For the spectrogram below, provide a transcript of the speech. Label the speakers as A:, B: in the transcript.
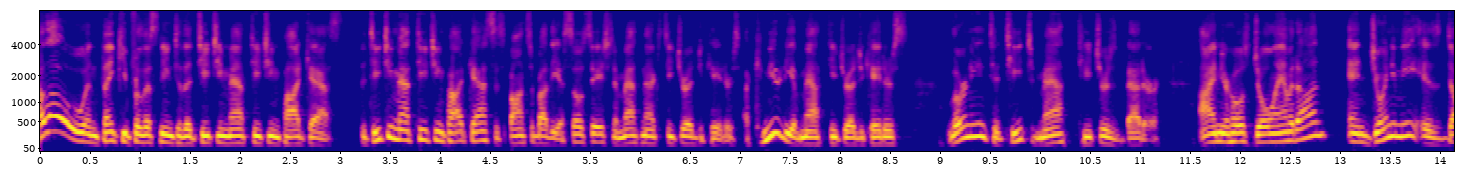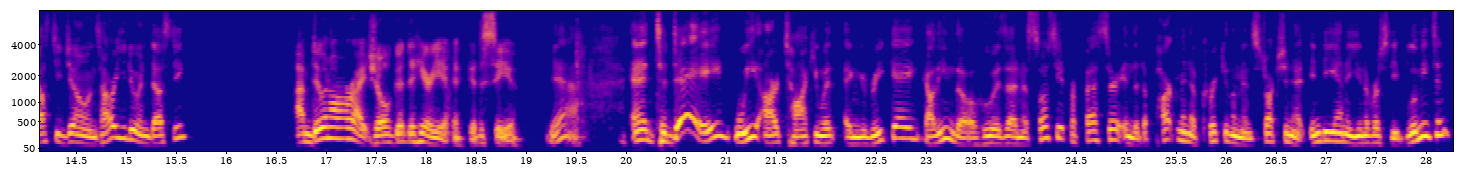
A: Hello, and thank you for listening to the Teaching Math Teaching Podcast. The Teaching Math Teaching Podcast is sponsored by the Association of Mathematics Teacher Educators, a community of math teacher educators learning to teach math teachers better. I'm your host, Joel Amidon, and joining me is Dusty Jones. How are you doing, Dusty?
B: I'm doing all right, Joel. Good to hear you. Good to see you.
A: Yeah. And today we are talking with Enrique Galindo, who is an associate professor in the Department of Curriculum Instruction at Indiana University Bloomington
